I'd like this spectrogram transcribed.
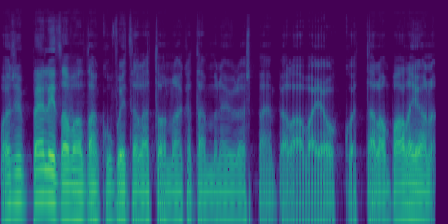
voisin pelitavaltaan kuvitella, että on aika tämmöinen ylöspäin pelaava joukkue. Täällä on paljon,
